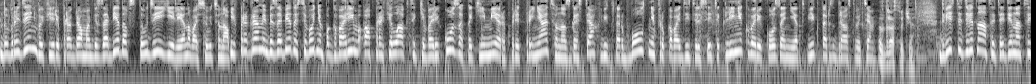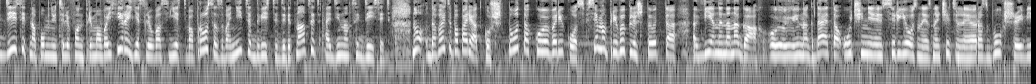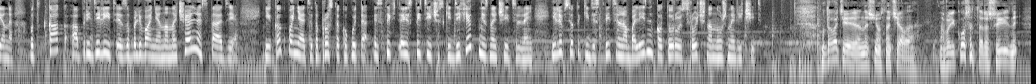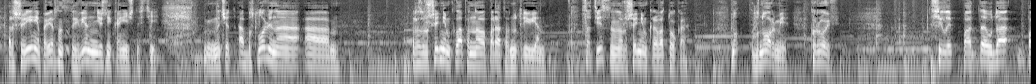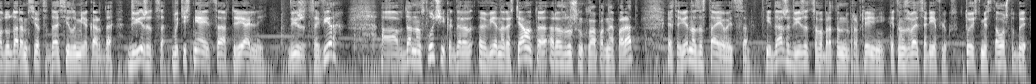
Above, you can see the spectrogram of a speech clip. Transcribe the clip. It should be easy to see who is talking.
Speaker 1: Добрый день, в эфире программа «Без обеда» в студии Елена Васютина. И в программе «Без обеда» сегодня поговорим о профилактике варикоза, какие меры предпринять. У нас в гостях Виктор Болтнев, руководитель сети клиник «Варикоза нет». Виктор, здравствуйте.
Speaker 2: Здравствуйте.
Speaker 1: 219 11 10, напомню, телефон прямого эфира. Если у вас есть вопросы, звоните 219 11 10. Ну, давайте по порядку. Что такое варикоз? Все мы привыкли, что это вены на ногах. Иногда это очень серьезные, значительные действительно разбухшие вены. Вот как определить заболевание на начальной стадии и как понять, это просто какой-то эстетический дефект незначительный или все-таки действительно болезнь, которую срочно нужно лечить?
Speaker 2: Ну, давайте начнем сначала. Варикоз – это расширение, поверхностных вен нижних конечностей. Значит, обусловлено э, разрушением клапанного аппарата внутри вен, соответственно, нарушением кровотока. Ну, в норме кровь силой под, удар, под ударом сердца, да, силы миокарда движется, вытесняется артериальной движется вверх, а в данном случае, когда вена растянута, разрушен клапанный аппарат, эта вена застаивается и даже движется в обратном направлении. Это называется рефлюкс. То есть вместо того, чтобы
